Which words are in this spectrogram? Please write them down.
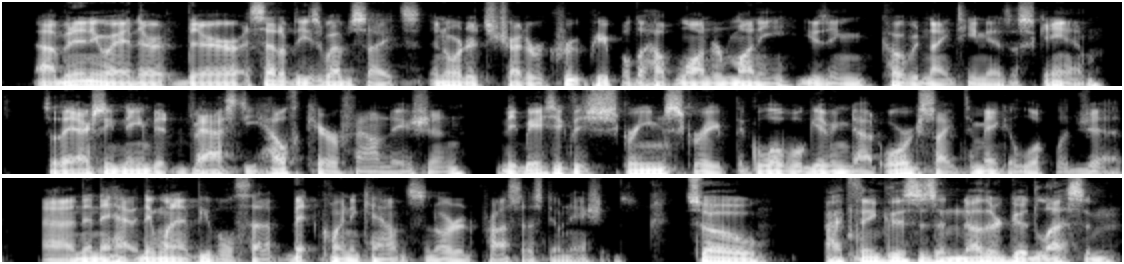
uh, but anyway, they're they're set up these websites in order to try to recruit people to help launder money using COVID nineteen as a scam. So they actually named it Vasty Healthcare Foundation. And they basically screen scraped the globalgiving.org site to make it look legit. Uh, and then they have they want to have people set up Bitcoin accounts in order to process donations. so I think this is another good lesson.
